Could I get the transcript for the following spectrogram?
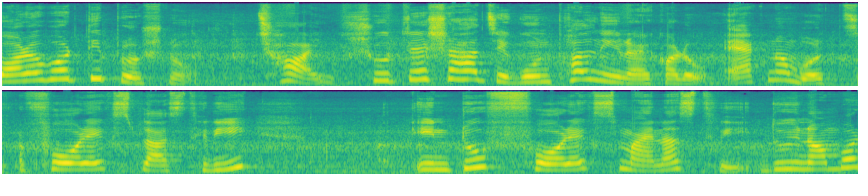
পরবর্তী প্রশ্ন, ছয়, সূত্রের সাহায্যে গুণফল নির্ণয় করো। এক number, four x plus three into four x minus three দুই number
